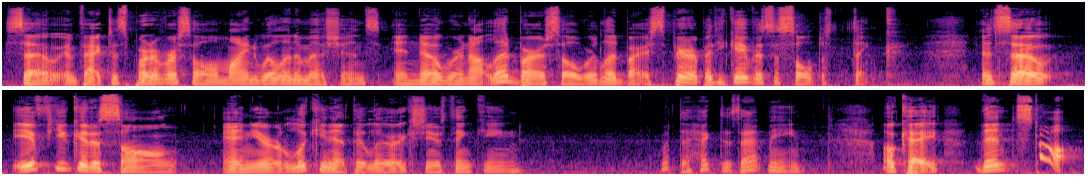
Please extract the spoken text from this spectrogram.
So, in fact, it's part of our soul, mind, will, and emotions. And no, we're not led by our soul, we're led by our spirit, but He gave us a soul to think. And so, if you get a song and you're looking at the lyrics and you're thinking, what the heck does that mean? Okay, then stop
